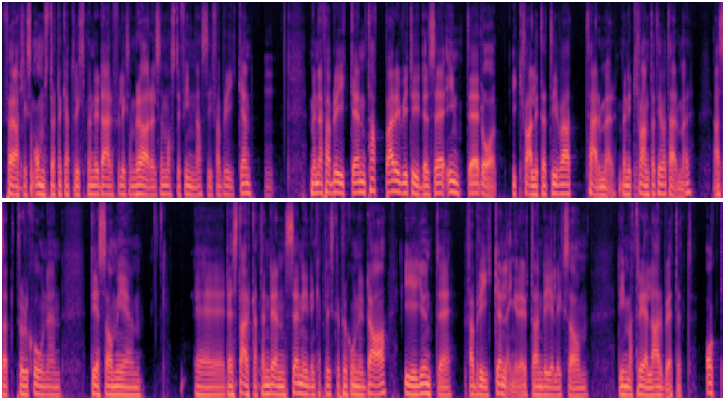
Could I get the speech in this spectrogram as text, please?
för att liksom omstörta kapitalismen. Det är därför liksom rörelsen måste finnas i fabriken. Mm. Men när fabriken tappar i betydelse, inte då i kvalitativa termer, men i kvantitativa termer, alltså att produktionen, det som är eh, den starka tendensen i den kapitalistiska produktionen idag är ju inte fabriken längre utan det är liksom det immateriella arbetet. Och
